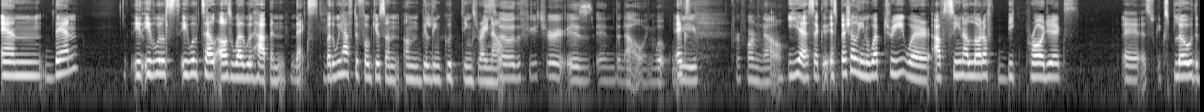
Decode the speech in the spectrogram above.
and then it, it will it will tell us what will happen next. But we have to focus on on building good things right now. So the future is in the now and what Ex- we perform now. Yes, especially in Web three, where I've seen a lot of big projects uh, explode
